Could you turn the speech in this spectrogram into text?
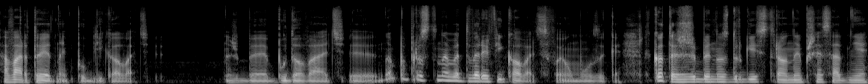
a warto jednak publikować żeby budować, y, no po prostu nawet weryfikować swoją muzykę. Tylko też, żeby no z drugiej strony przesadnie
